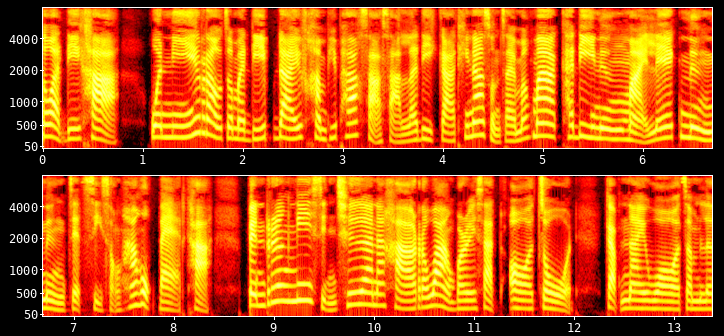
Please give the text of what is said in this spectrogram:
สวัสดีค่ะ วันนี้เราจะมาดีฟไดฟ์คำพิพากษาสารละดีกาที่น่าสนใจมากๆ คดีหนึ่งหมายเลข 1174258 ค่ะ เป็นเรื่องหนี้สินเชื่อนะคะ ระหว่างบริษัทอโจทกับนายวอจำเล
